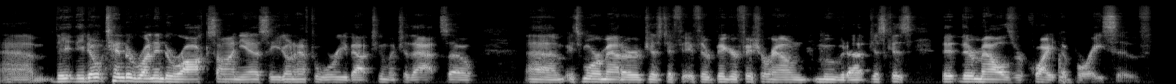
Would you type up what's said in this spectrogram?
Um, they, they don't tend to run into rocks on you, so you don't have to worry about too much of that. So um, it's more a matter of just if, if there are bigger fish around, move it up just because th- their mouths are quite abrasive.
